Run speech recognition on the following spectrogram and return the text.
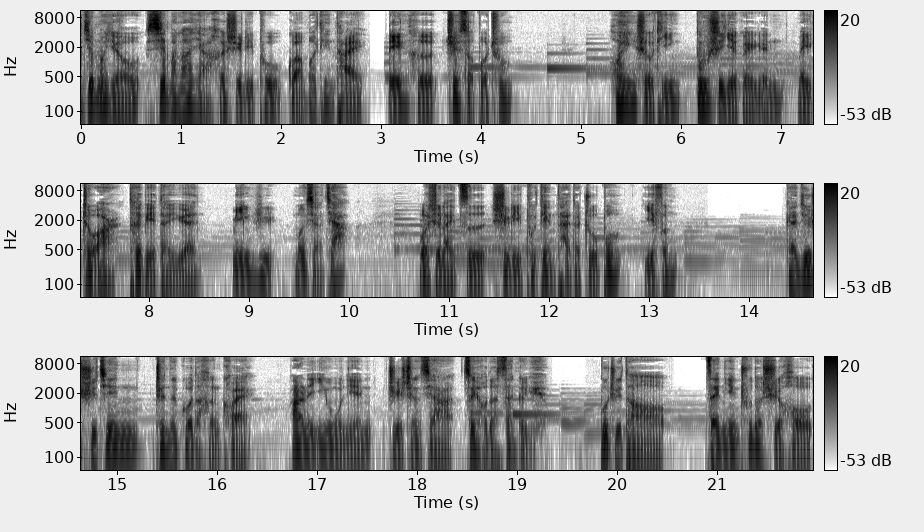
节目由喜马拉雅和十里铺广播电台联合制作播出，欢迎收听《都市夜鬼人》每周二特别单元《明日梦想家》，我是来自十里铺电台的主播叶峰。感觉时间真的过得很快，二零一五年只剩下最后的三个月，不知道在年初的时候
